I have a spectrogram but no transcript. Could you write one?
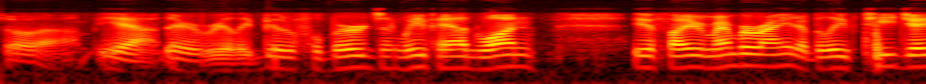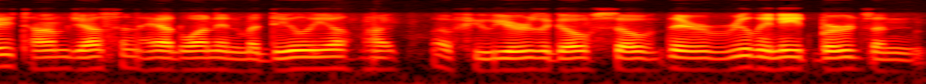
So, uh, yeah, they're really beautiful birds, and we've had one. If I remember right, I believe TJ Tom Jessen had one in Madelia a, a few years ago. So they're really neat birds, and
